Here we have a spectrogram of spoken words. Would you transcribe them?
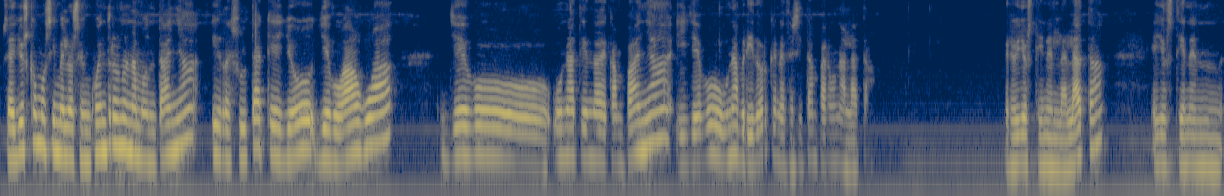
o sea, yo es como si me los encuentro en una montaña y resulta que yo llevo agua, llevo una tienda de campaña y llevo un abridor que necesitan para una lata. Pero ellos tienen la lata, ellos tienen,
